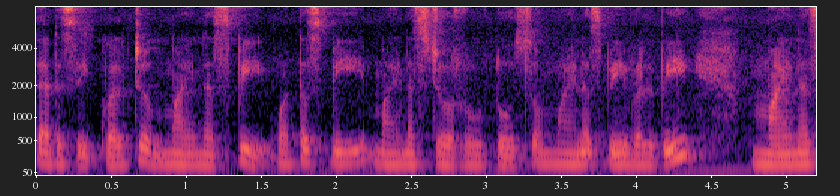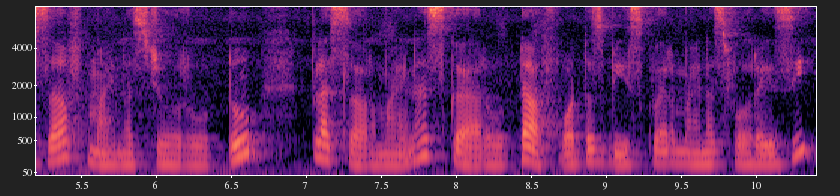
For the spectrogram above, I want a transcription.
that is equal to minus b. What is b? Minus 2 root 2. So minus b will be minus of minus 2 root 2 plus or minus square root of. What is b square minus 4ac?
